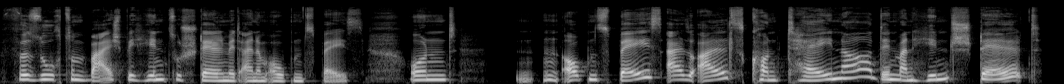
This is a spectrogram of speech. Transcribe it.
versucht zum Beispiel hinzustellen mit einem Open Space. Und ein Open Space, also als Container, den man hinstellt,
